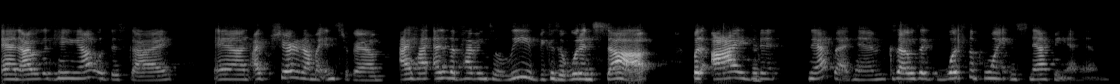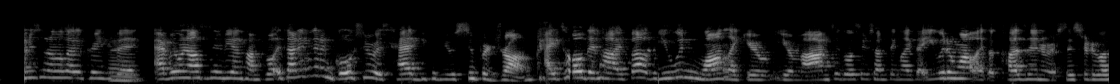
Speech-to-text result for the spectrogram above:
and i was like hanging out with this guy and i shared it on my instagram i had ended up having to leave because it wouldn't stop but i didn't snap at him because i was like what's the point in snapping at him i'm just gonna look like a crazy Right. bitch. Everyone else is gonna be uncomfortable. It's not even gonna go through his head because he was super drunk. I told him how I felt. You wouldn't want like your your mom to go through something like that. You wouldn't want like a cousin or a sister to go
